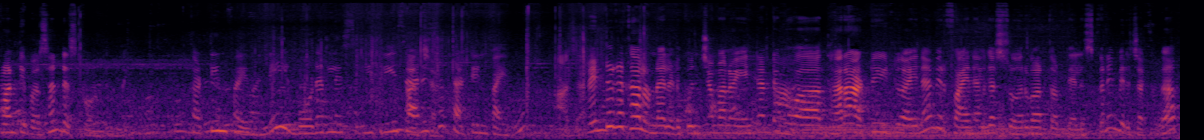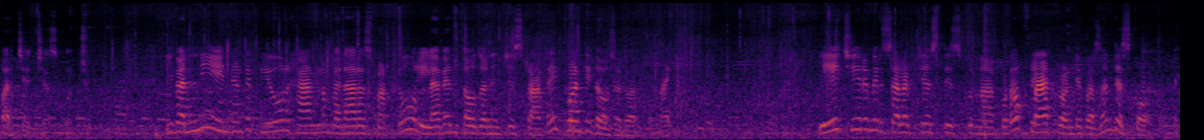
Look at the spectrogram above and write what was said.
ట్వంటీ పర్సెంట్ డిస్కౌంట్ ఉంది. థర్టీన్ ఫైవ్ అండి. ఈ బోర్డర్లెస్ ఈ త్రీ శారీస్ థర్టీన్ ఫైవ్. రెండు రకాలు ఉన్నాయండి కొంచెం మనం ఏంటంటే ధర అటు ఇటు అయినా మీరు ఫైనల్గా స్టోర్ వారితో తెలుసుకొని మీరు చక్కగా పర్చేజ్ చేసుకోవచ్చు. ఇవన్నీ ఏంటంటే ప్యూర్ హ్యాండ్లూమ్ బెనారస్ పట్టు లెవెన్ థౌజండ్ నుంచి స్టార్ట్ అయ్యి ట్వంటీ థౌజండ్ వరకు ఉన్నాయి. ఏ చీర మీరు సెలెక్ట్ చేసి తీసుకున్నా కూడా ఫ్లాట్ ట్వంటీ పర్సెంట్ డిస్కౌంట్ ఉంది.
